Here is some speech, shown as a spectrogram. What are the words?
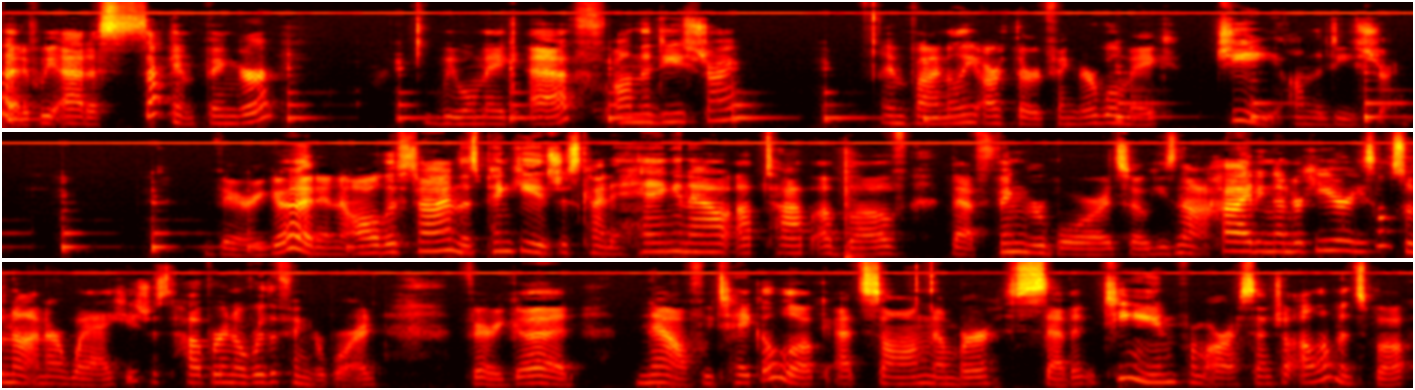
Good. If we add a second finger, we will make F on the D string. And finally, our third finger will make G on the D string. Very good. And all this time, this pinky is just kind of hanging out up top above that fingerboard. So he's not hiding under here. He's also not in our way. He's just hovering over the fingerboard. Very good. Now, if we take a look at song number 17 from our Essential Elements book,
